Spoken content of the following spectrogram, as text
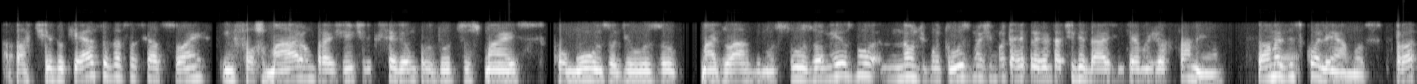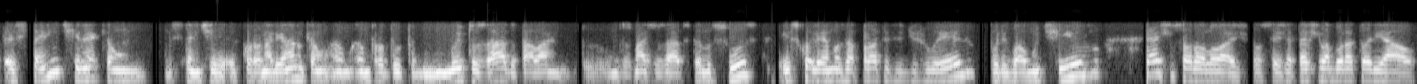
a partir do que essas associações informaram para a gente de que seriam produtos mais comuns ou de uso mais largo no SUS, ou mesmo não de muito uso, mas de muita representatividade em termos de orçamento. Então nós é. escolhemos Protestant, né, que é um stent coronariano, que é um, é um, é um produto muito usado, está lá um dos mais usados pelo SUS. Escolhemos a prótese de joelho, por igual motivo. Teste sorológico, ou seja, teste laboratorial,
